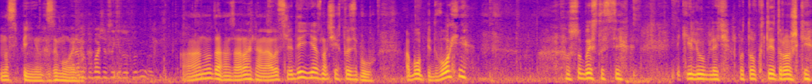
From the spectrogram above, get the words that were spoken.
на спінінг зимою. ми побачимо, скільки тут води. А ну так, да, зараз гляну. Але сліди є, значить хтось був. Або підвохи особистості, які люблять потовкти трошки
